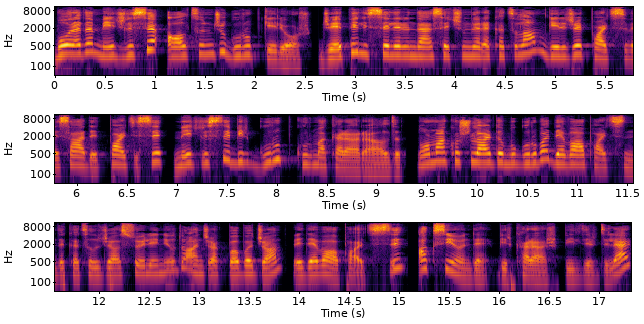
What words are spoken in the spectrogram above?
Bu arada meclise 6. grup geliyor. CHP listelerinden seçimlere katılan Gelecek Partisi ve Saadet Partisi mecliste bir grup kurma kararı aldı. Normal koşullarda bu gruba Deva Partisi'nde katılacağı söyleniyordu ancak Babacan ve Deva Partisi aksi yönde bir karar bildirdiler.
